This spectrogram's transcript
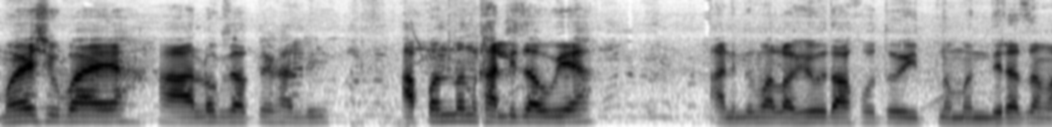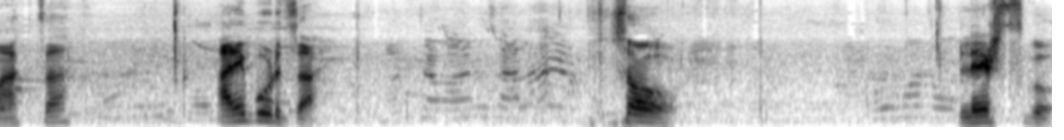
महेश उभा आहे हा आलोक जातोय खाली. आपण पण खाली जाऊया. आणि तुम्हाला व्ह्यू दाखवतो इथनं मंदिराचा मागचा. आणि पुढचा. सो लेट्स गो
